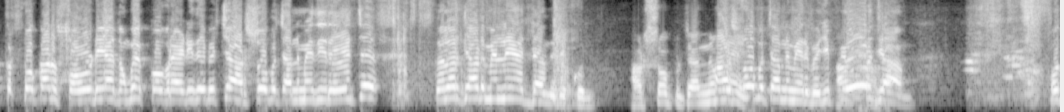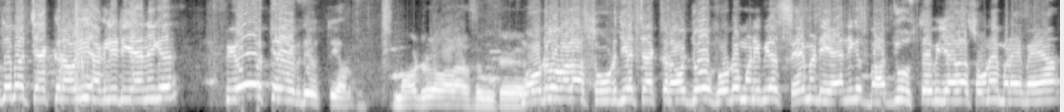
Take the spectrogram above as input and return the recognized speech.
ਘੱਟੋ ਘੱਟ 100 ਡਿਆ ਦਊਂਗਾ ਇੱਕੋ ਵੈਰਾਈਟੀ ਦੇ ਵਿੱਚ 895 ਦੀ ਰੇਂਜ ਚ ਕਲਰ ਚਾਰਟ ਮਿਲਨੇ ਇਦਾਂ ਦੇ ਦੇਖੋ ਜੀ। 895 895 ਰੁਪਏ ਜੀ ਪਿਓਰ ਜਾਮ। ਉਹਦੇ ਬਾਅਦ ਚੈੱਕ ਕਰਾਓ ਜੀ ਅਗਲੀ ਡਿਜ਼ਾਈਨਿੰਗ ਪਿਓਰ ਕਰੇਪ ਦੇ ਉੱਤੇ ਆਓ ਮਾਡਲ ਵਾਲਾ ਸੂਟ ਮਾਡਲ ਵਾਲਾ ਸੂਟ ਜੀ ਚੈੱਕ ਕਰਾਓ। ਜੋ ਫੋਟੋ ਬਣੀ ਵੀ ਹੈ ਸੇਮ ਡਿਜ਼ਾਈਨਿੰਗ ਬਾਜੂ ਉਸ ਤੇ ਵੀ ਜ਼ਿਆਦਾ ਸੋਹਣੇ ਬਣੇ ਪਏ ਆ।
